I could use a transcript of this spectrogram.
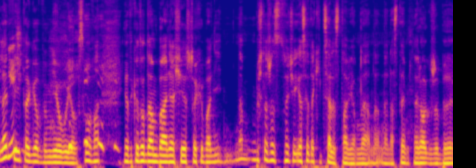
lepiej Jeśli... tego bym nie ujął słowa. Ja tylko dodam, bo Ania się jeszcze chyba nie... No, myślę, że słuchajcie, ja sobie taki cel stawiam na, na, na, następny rok, żeby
